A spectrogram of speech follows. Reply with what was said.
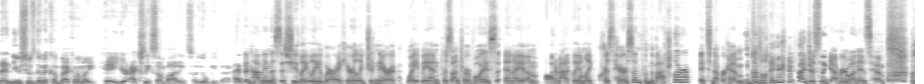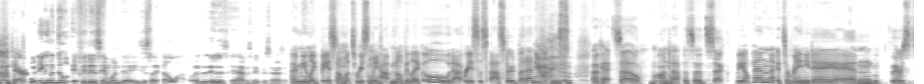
And I knew she was gonna come back, and I'm like, hey, you're actually somebody, so you'll be back. I've been having this issue lately where I hear like generic white man presenter voice, and I am automatically I'm like Chris Harrison from The Bachelor. It's never him. I'm like I just think everyone is him. Apparently, What are you gonna do if it is him one day? He's just like, oh wow, it, it is. It happens to be Chris Harrison. I mean, like based on what's recently happened, I'll be like, oh, that racist bastard. But anyways, okay. So on to episode six. We open. It's a rainy day, and there's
